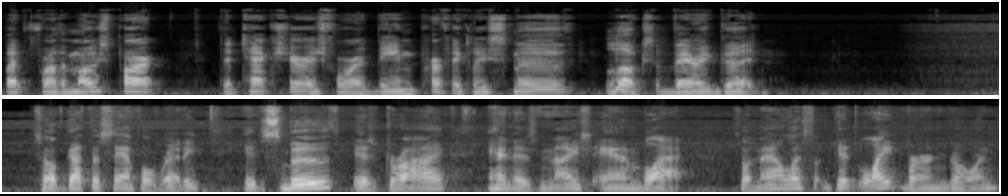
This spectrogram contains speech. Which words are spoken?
But for the most part, the texture is for it being perfectly smooth looks very good. So I've got the sample ready. It's smooth, it's dry, and it's nice and black. So now let's get LightBurn going.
